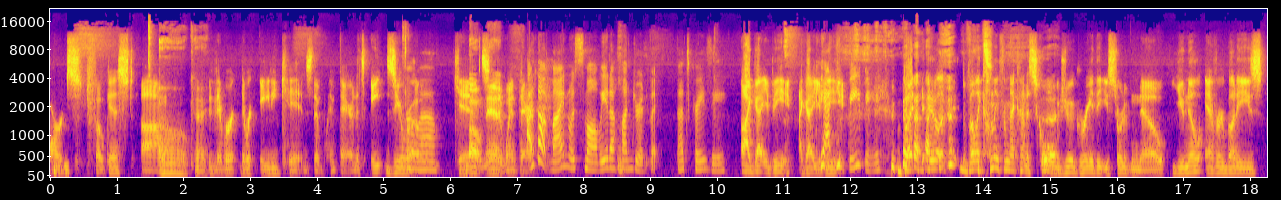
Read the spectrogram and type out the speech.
arts focused. Um, Oh, okay. There were there were 80 kids that went there. That's eight zero Oh, wow. kids Oh, man. that went there. I I, thought mine was small. We had a hundred, but that's crazy. I got you beat. I got you yeah, you beat. beat me. but uh, but like coming from that kind of school, Yeah. would you agree that you sort of know you know everybody's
